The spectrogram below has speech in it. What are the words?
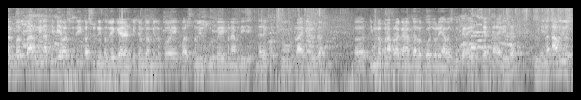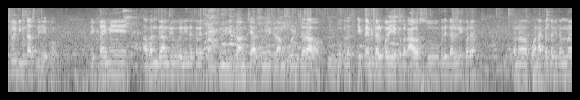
લગભગ બાર મહિનાથી બે વર્ષ સુધી કશું જ નહીં થતું એ ગેરંટી જેમ કે અમે લોકોએ પર્સનલી રૂબરૂ કરી પણ આ બધી દરેક વસ્તુ ટ્રાય કર્યું છે. ટીમમાં પણ આપણા ઘણા બધા લોકો જોડે આ વસ્તુ કરાવી ચેક કરાયેલી છે. એટલે આ બધી વસ્તુ બિંદાસ લઈ શકો એક ટાઈમે આ વન ગ્રામ રહ્યું એની અંદર તમે ત્રણસો મિલીગ્રામ ચારસો મિલીગ્રામ ગોલ્ડ ચલાવો તો કદાચ એક ટાઈમે ડલ પડી શકે પણ આ વસ્તુ કદી ડલ નહીં પડે. અને ઓના કરતાં બી તમને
